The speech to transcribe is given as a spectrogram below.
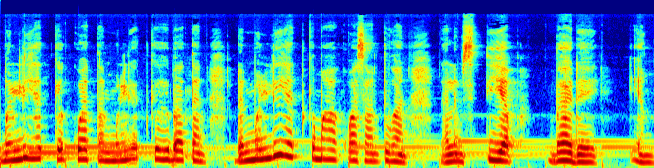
melihat kekuatan, melihat kehebatan, dan melihat kemahakuasaan Tuhan dalam setiap badai yang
